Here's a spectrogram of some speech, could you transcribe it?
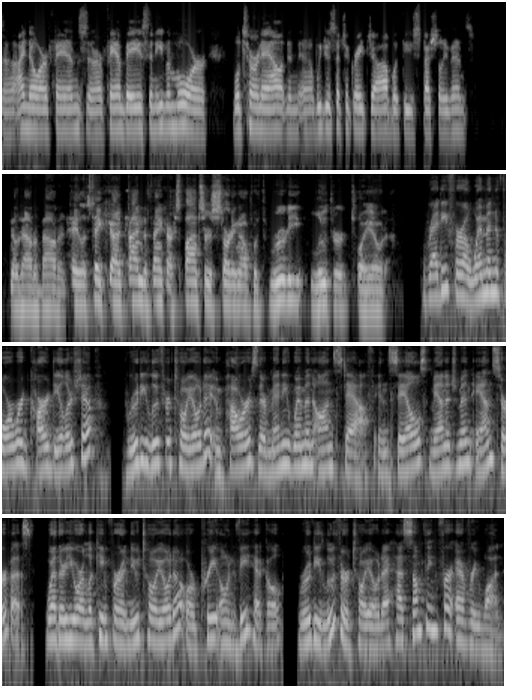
Uh, I know our fans and our fan base, and even more will turn out. And uh, we do such a great job with these special events. No doubt about it. Hey, let's take uh, time to thank our sponsors, starting off with Rudy Luther Toyota. Ready for a women forward car dealership? Rudy Luther Toyota empowers their many women on staff in sales, management, and service. Whether you are looking for a new Toyota or pre owned vehicle, Rudy Luther Toyota has something for everyone.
